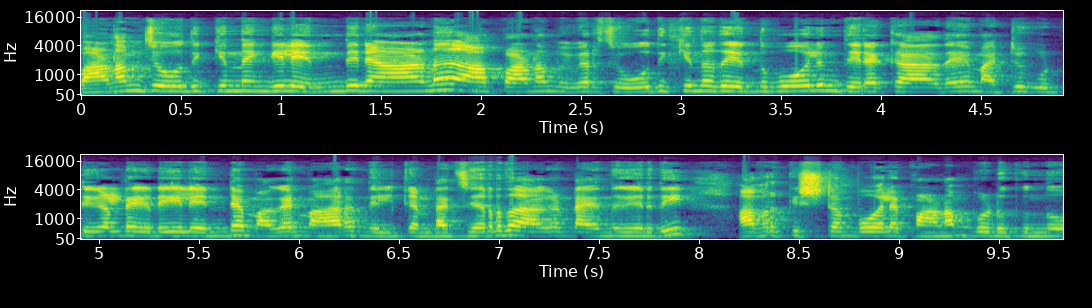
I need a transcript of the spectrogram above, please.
പണം ചോദിക്കുന്നെങ്കിൽ എന്തിനാണ് ആ പണം ഇവർ ചോദിക്കുന്നത് എന്ന് പോലും തിരക്കാതെ മറ്റു കുട്ടികളുടെ ഇടയിൽ എന്റെ മകൻ മാറി നിൽക്കണ്ട ചെറുതാകണ്ട എന്ന് കരുതി അവർക്ക് ഇഷ്ടം പോലെ പണം കൊടുക്കുന്നു.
